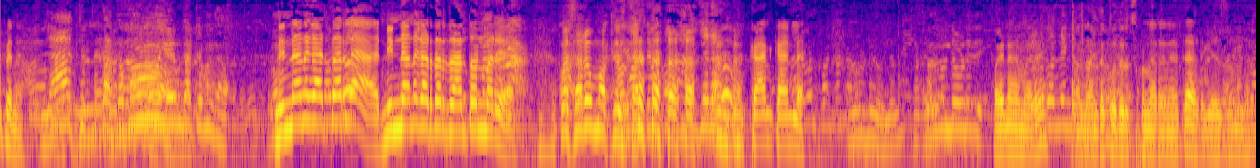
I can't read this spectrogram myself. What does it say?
ಐಪೇನೆ నిన్న కడతారులే నిన్న కడతారు దాంతో మరి. కాని కానిలే. పైన మరి. వాళ్ళంతా కుదుర్చుకున్నారని అయితే అడిగేద్దాం మరి.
